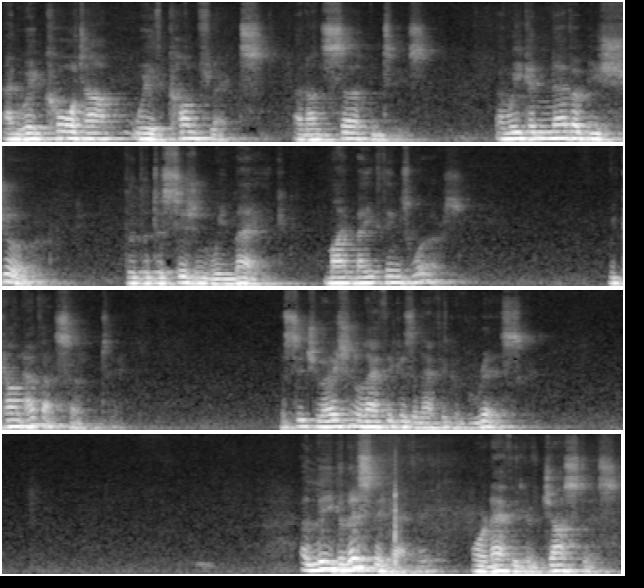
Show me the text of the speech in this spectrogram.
and we're caught up with conflicts and uncertainties. And we can never be sure that the decision we make might make things worse. We can't have that certainty. A situational ethic is an ethic of risk. A legalistic ethic or an ethic of justice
